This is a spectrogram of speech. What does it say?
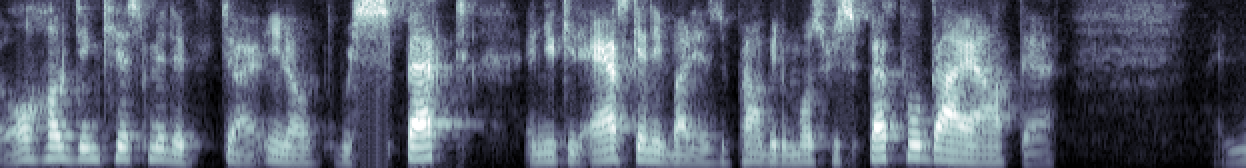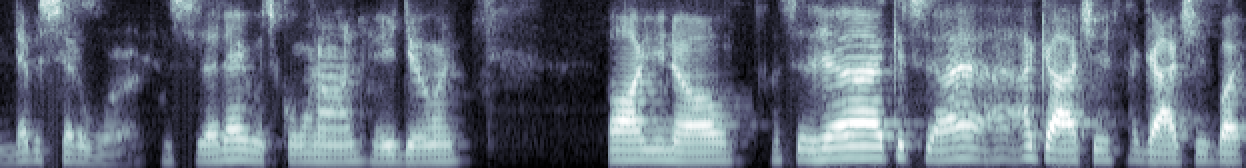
All hugged and kissed me to, you know, respect. And you could ask anybody. He's probably the most respectful guy out there never said a word. I said, "Hey, what's going on? How you doing?" Oh, you know, I said, "Yeah, I could. Say, I, I got you. I got you." But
